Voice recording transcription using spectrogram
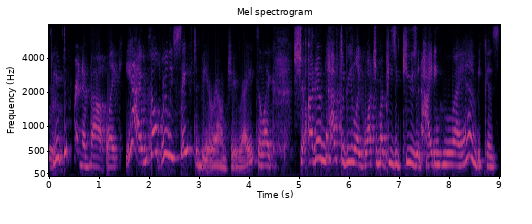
You're different about like, yeah, I felt really safe to be around you, right? To like, sh- I didn't have to be like watching my P's and Q's and hiding who I am because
